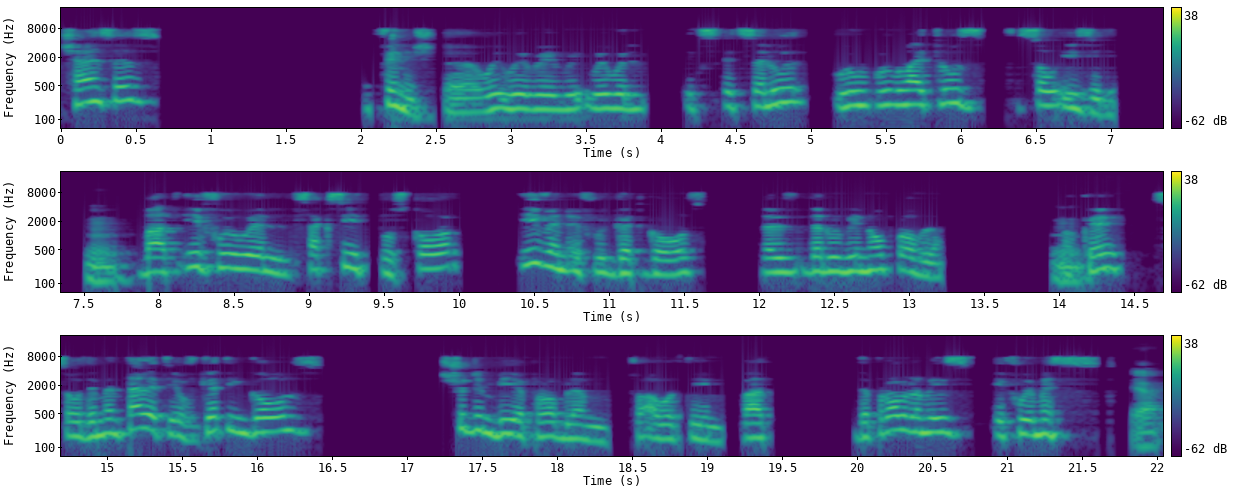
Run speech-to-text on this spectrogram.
chances, finished. Uh, we, we, we, we will it's it's a lose, we, we might lose so easily. Mm. But if we will succeed to score, even if we get goals, there, is, there will be no problem. Mm. Okay, so the mentality of getting goals shouldn't be a problem to our team, but the problem is if we miss. Yeah.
